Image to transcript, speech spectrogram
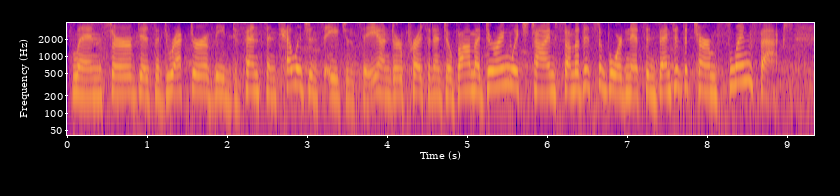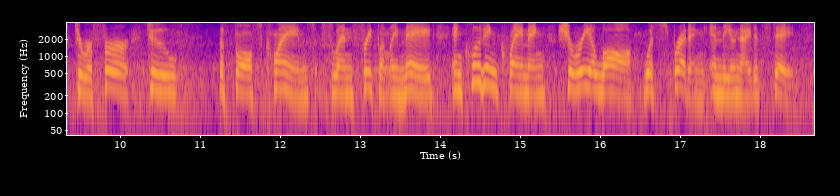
Flynn served as the director of the Defense Intelligence Agency under President Obama, during which time some of his subordinates invented the term Flynn facts to refer to the false claims Flynn frequently made, including claiming Sharia law was spreading in the United States.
